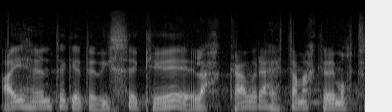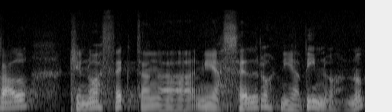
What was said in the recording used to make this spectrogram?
Hay gente que te dice que las cabras está más que demostrado que no afectan ni a cedros ni a pinos, ¿no?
